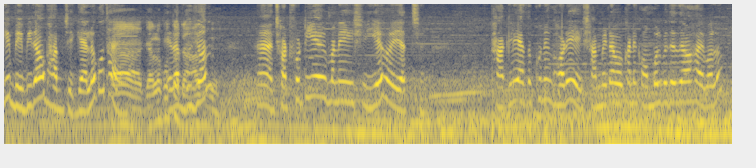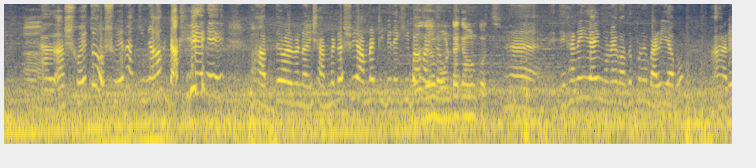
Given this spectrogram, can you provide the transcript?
আজকে বেবিরাও ভাবছে গেল কোথায়? হ্যাঁ এরা দুজন? হ্যাঁ ছটফটিয়ে মানে ইয়ে হয়ে যাচ্ছে। থাকলে এতক্ষণে ঘরে সামনেটা ওখানে কম্বল বেঁধে দেওয়া হয় বলো? হ্যাঁ। আর শুয়ে তো শুয়ে না কি নাক ডাকে? ভাবতে পারবে না ওই সামনেটা শুয়ে আমরা টিভি দেখি বা হয়তো। মনটা কেমন করছে? হ্যাঁ যেখানেই যাই মনে হয় কতক্ষণে বাড়ি যাব? আরে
